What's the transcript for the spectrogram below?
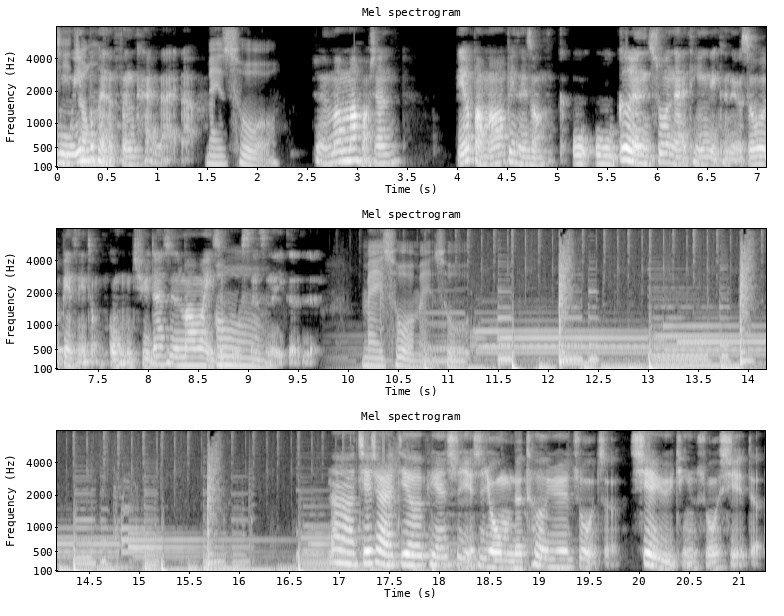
母婴不可能分开来的。没错，对妈妈好像不要把妈妈变成一种，我我个人说难听一点，可能有时候会变成一种工具，但是妈妈也是活生生的一个人。没错，没错。那接下来第二篇是，也是由我们的特约作者谢雨婷所写的，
